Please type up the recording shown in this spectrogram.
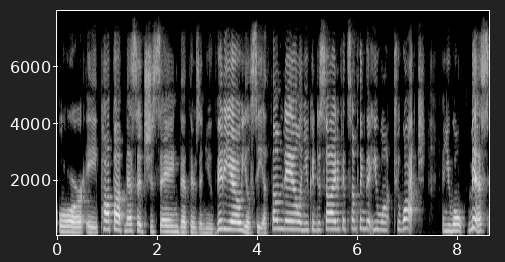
or a pop up message just saying that there's a new video. You'll see a thumbnail and you can decide if it's something that you want to watch and you won't miss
